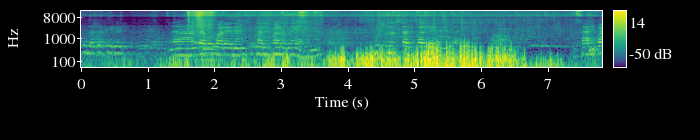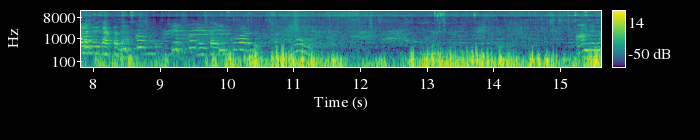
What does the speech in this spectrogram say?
పిల్ల గట్టిగా డబ్బా పాలైనా నల్లిపాలు ఉన్నాయా అమ్మ? పుట్టిన సరిపాలు లేదని సరిపాల మీద కట్టదా I'm in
